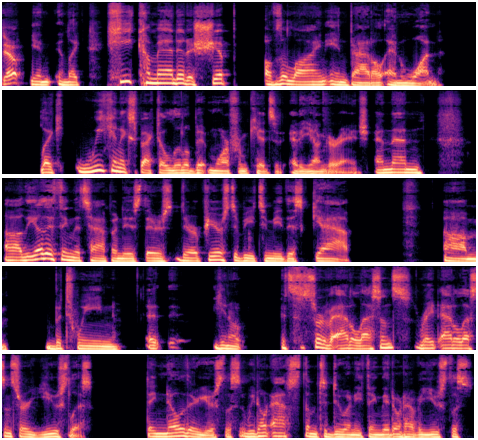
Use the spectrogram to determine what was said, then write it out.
Yep. In, in like he commanded a ship of the line in battle and won like we can expect a little bit more from kids at, at a younger age. And then uh, the other thing that's happened is there's there appears to be to me this gap um, between uh, you know it's sort of adolescence, right? Adolescents are useless. They know they're useless. We don't ask them to do anything. They don't have a useless,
